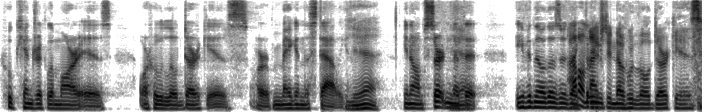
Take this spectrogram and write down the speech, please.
who Kendrick Lamar is or who Lil Durk is or Megan Thee Stallion. yeah You know, I'm certain Yeah. that that even though those are like I don't three, actually know who Lil Durk is.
